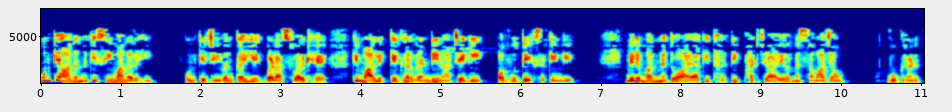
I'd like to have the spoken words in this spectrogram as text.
ان کے آنند کی سیما نہ رہی۔ ان کے جیون کا یہ ایک بڑا سورگ ہے کہ مالک کے گھر رنڈی ناچے گی اور وہ دیکھ سکیں گے۔ میرے من میں تو آیا کہ دھرتی پھٹ جائے اور میں سما جاؤں۔ وہ گھرت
